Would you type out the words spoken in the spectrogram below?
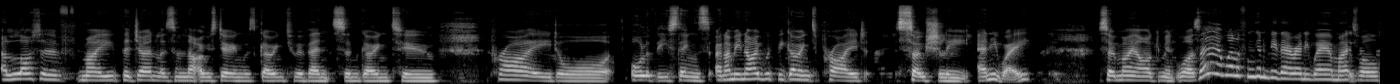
a lot of my the journalism that I was doing was going to events and going to Pride or all of these things. And I mean, I would be going to Pride socially anyway. So my argument was, eh, well, if I'm going to be there anyway, I might as well.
